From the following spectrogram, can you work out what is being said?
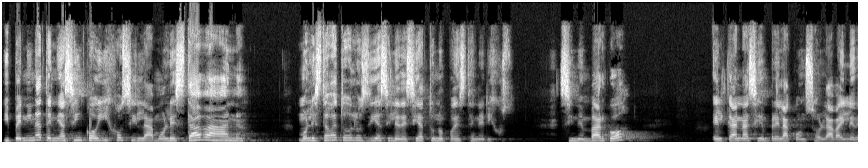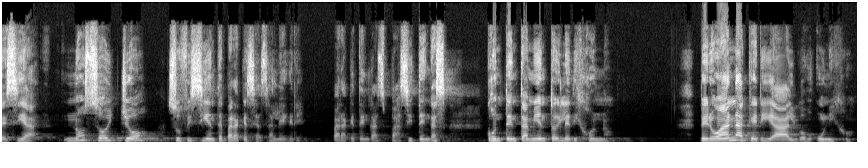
Y Penina tenía cinco hijos y la molestaba a Ana. Molestaba todos los días y le decía, tú no puedes tener hijos. Sin embargo, Elcana siempre la consolaba y le decía, ¿no soy yo suficiente para que seas alegre? Para que tengas paz y tengas contentamiento. Y le dijo, no. Pero Ana quería algo, un hijo.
